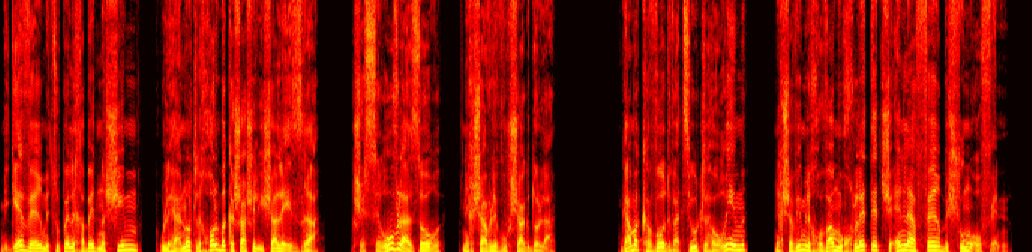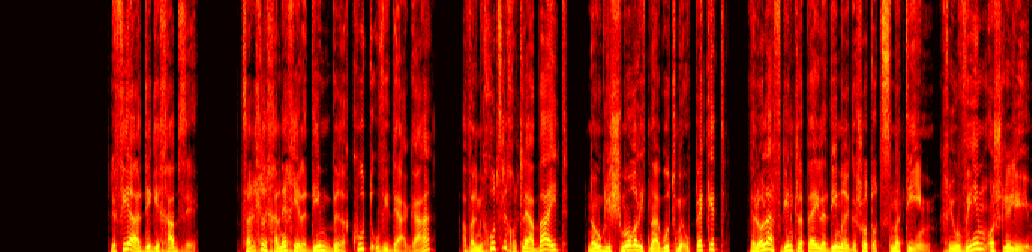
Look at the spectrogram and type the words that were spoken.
מגבר מצופה לכבד נשים ולהיענות לכל בקשה של אישה לעזרה, כשסירוב לעזור נחשב לבושה גדולה. גם הכבוד והציות להורים נחשבים לחובה מוחלטת שאין להפר בשום אופן. לפי האדיגי חבזה, צריך לחנך ילדים ברכות ובדאגה, אבל מחוץ לכותלי הבית נהוג לשמור על התנהגות מאופקת ולא להפגין כלפי הילדים רגשות עוצמתיים, חיוביים או שליליים.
